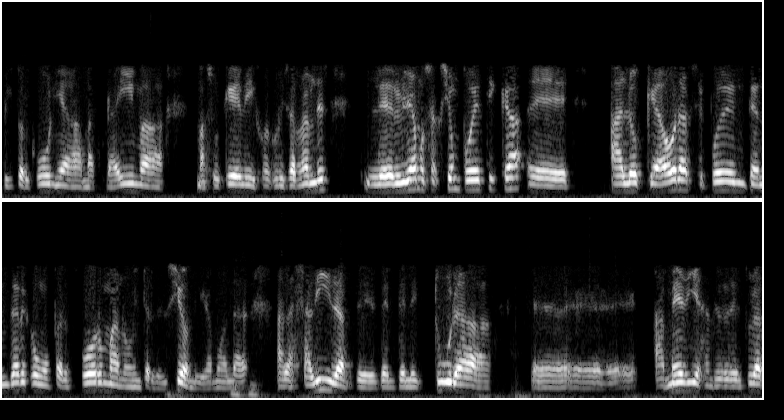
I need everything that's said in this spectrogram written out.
Víctor Cuña, Macuraima, Mazukeli y Jorge Luis Hernández? Le denominamos acción poética eh, a lo que ahora se puede entender como performance o intervención, digamos, a, la, a las salidas de, lectura eh, a medias entre la lectura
